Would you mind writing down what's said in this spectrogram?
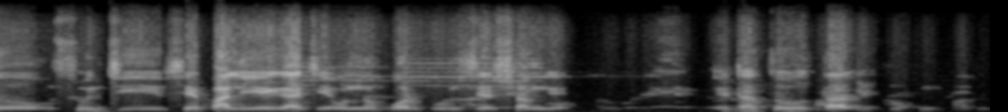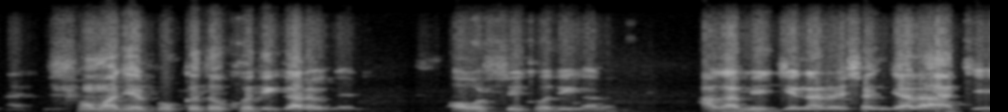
তো শুনছি সে পালিয়ে গেছে অন্য পর পুরুষের সঙ্গে। এটা তো তার সমাজের পক্ষে তো ক্ষতিকারক। অবশ্যই ক্ষতিকারক। আগামী জেনারেশন যারা আছে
